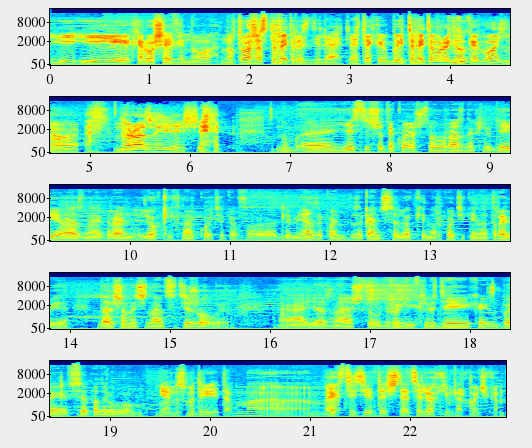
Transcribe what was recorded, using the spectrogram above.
и, и хорошее вино. Ну, тоже стоит разделять. Это как бы то это вроде алкоголь, но, но разные вещи. Ну, э, есть еще такое, что у разных людей разная грань легких наркотиков. Э, для меня закон, заканчиваются легкие наркотики на траве. Дальше начинаются тяжелые. А я знаю, что у других людей как бы все по-другому. Не, ну смотри, там э, экстази это считается легким наркотиком.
